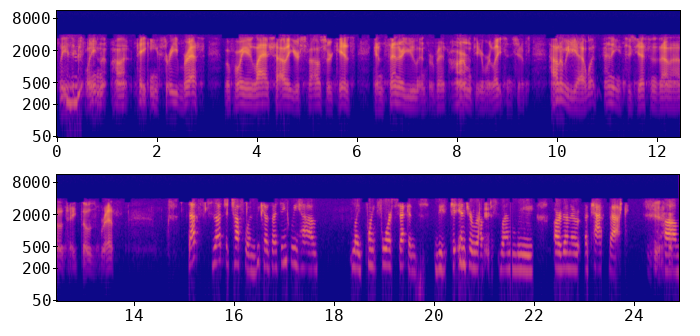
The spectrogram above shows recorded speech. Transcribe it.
Please Mhm. explain how taking three breaths before you lash out at your spouse or kids can center you and prevent harm to your relationships. How do we? Uh, what any suggestions on how to take those breaths? that's such a tough one because I think we have like 0.4 seconds to interrupt when we are going to attack back. Yeah. Um,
